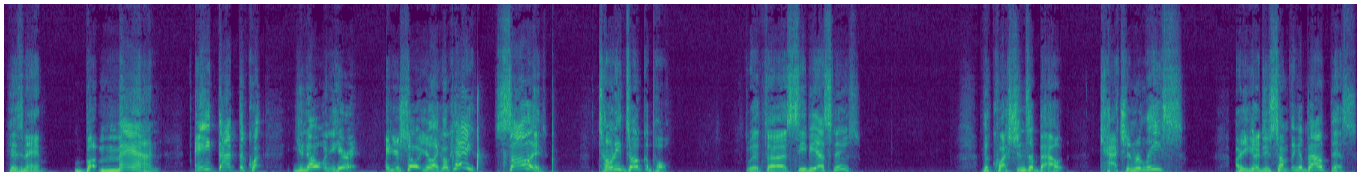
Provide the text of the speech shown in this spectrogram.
his name. But man, ain't that the question? You know when you hear it. And you're so you're like, okay, solid. Tony Dokoupil with uh, CBS News. The question's about catch and release. Are you going to do something about this?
